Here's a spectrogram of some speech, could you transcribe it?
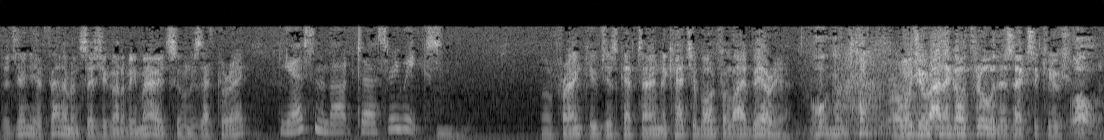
Virginia Fenneman says you're going to be married soon. Is that correct? Yes, in about uh, three weeks. Well, Frank, you've just got time to catch a boat for Liberia. Oh, no. Or would you rather go through with this execution? Well,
